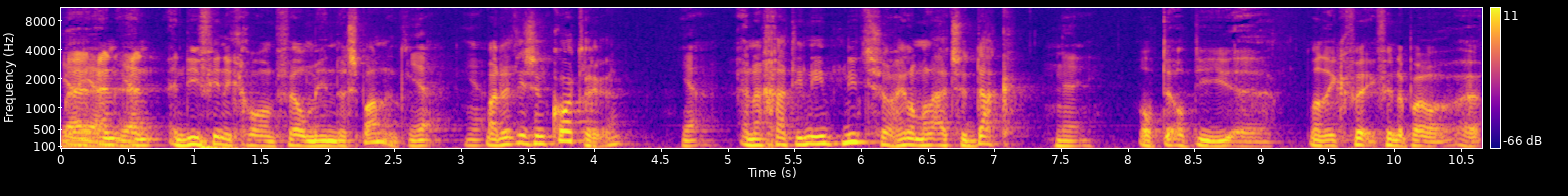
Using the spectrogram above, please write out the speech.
Ja, en, ja, en, ja. En, en die vind ik gewoon veel minder spannend. Ja, ja, Maar dat is een kortere. ja. En dan gaat hij niet, niet zo helemaal uit zijn dak. Nee. Op, de, op die, eh, want ik, vind- ik vind het wel, eh, eh,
